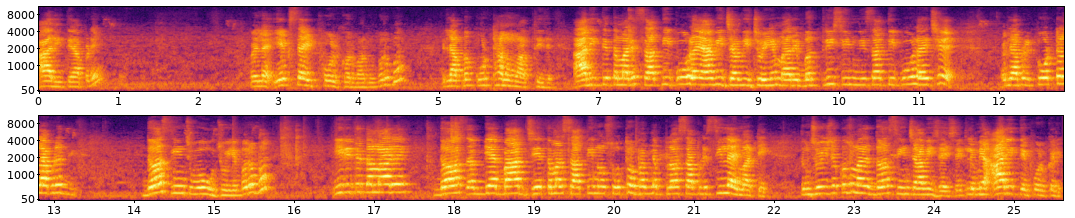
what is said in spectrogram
આ રીતે આપણે પહેલા એક સાઈડ ફોલ્ડ કરવાનું, બરાબર? એટલે આપણો કોઠાનું માપ થઈ જાય. આ રીતે તમારે સાતી પહોળાઈ આવી જવી જોઈએ. મારે બત્રીસ ઇંચની સાતી પહોળાઈ છે. એટલે આપણે ટોટલ આપણે દસ ઇંચ હોવું જોઈએ, બરાબર? એ રીતે તમારે દસ, અગિયાર, બાર જે તમારા સાતીનો ચોથો ભાગને પ્લસ આપણે સિલાઈ માટે. તમે જોઈ શકો છો મારે દસ ઇંચ આવી જાય છે. એટલે મેં આ રીતે ફોલ્ડ કર્યું.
